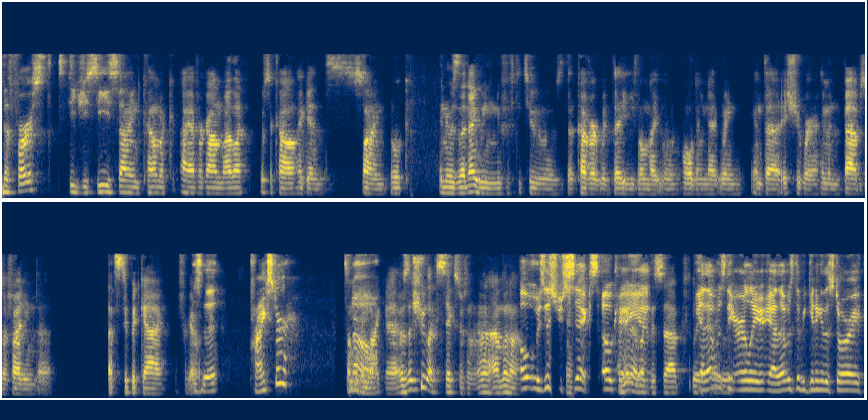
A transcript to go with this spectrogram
the first CGC signed comic I ever got in my life was a Kyle Higgins signed book. And it was the Nightwing New 52. It was the cover with the evil Nightwing holding Nightwing and the issue where him and Babs are fighting the that stupid guy. I forget Is that Prankster? something no. like that. It was issue like six or something. I'm gonna, Oh, it was issue Yeah. six. I'm Okay, yeah. look this up. yeah, that was the earlier. Yeah, that was the beginning of the story.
